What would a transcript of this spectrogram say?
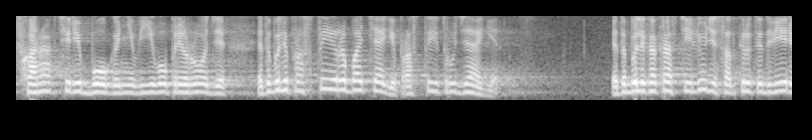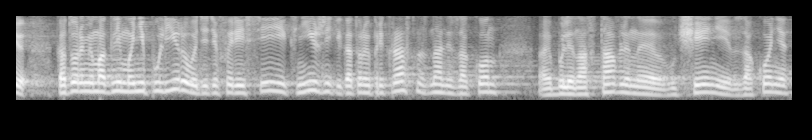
в характере Бога, ни в Его природе. Это были простые работяги, простые трудяги. Это были как раз те люди с открытой дверью, которыми могли манипулировать эти фарисеи, книжники, которые прекрасно знали закон, э, были наставлены в учении, в законе.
